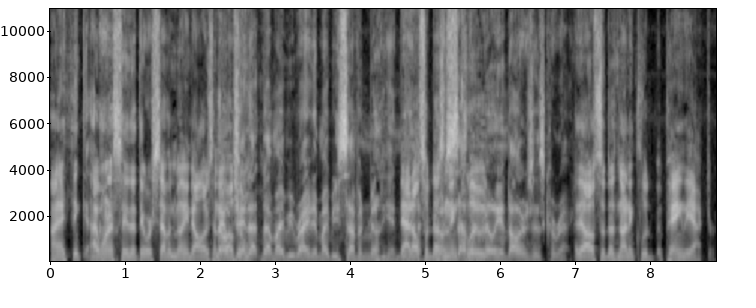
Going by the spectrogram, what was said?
I think I want to say that they were seven million dollars, and I also Jay, that, that might be right. It might be 7 million. That also doesn't no, include- $7 million is correct. That also does not include paying the actor.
